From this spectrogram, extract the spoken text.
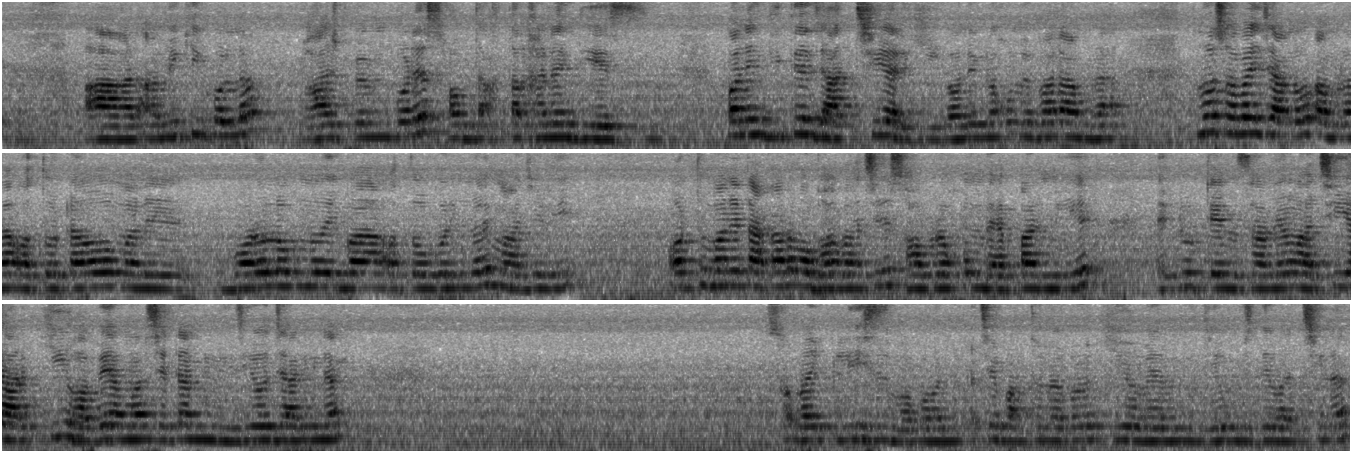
আর আমি কি করলাম ফার্স্ট পেমেন্ট করে সব ডাক্তারখানায় দিয়ে এসেছি। মানে দিতে যাচ্ছি আর কি, অনেক রকম ব্যাপার আমরা। তোমরা সবাই জানো, আমরা অতটাও মানে বড় লোক নই বা অত গরিব নই মাঝেরই অর্থ মানে টাকার অভাব আছে, সব রকম ব্যাপার নিয়ে একটু টেনশানেও আছি, আর কি হবে আমার সেটা আমি নিজেও জানি না। সবাই প্লিজ ভগবানের কাছে প্রার্থনা করো, কী হবে আমি নিজেও বুঝতে পারছি না।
